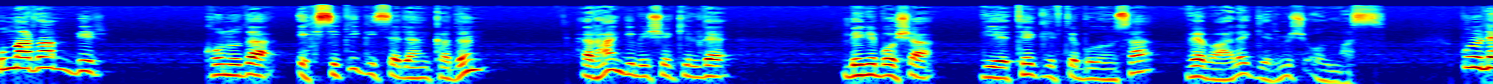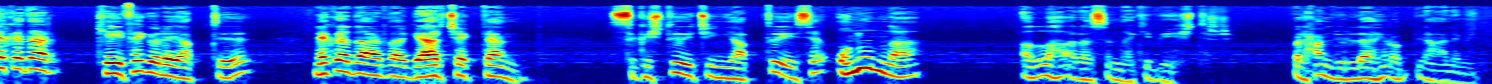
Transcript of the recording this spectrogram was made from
Bunlardan bir konuda eksiklik hisseden kadın herhangi bir şekilde beni boşa diye teklifte bulunsa vebale girmiş olmaz. Bunu ne kadar keyfe göre yaptığı, ne kadar da gerçekten sıkıştığı için yaptığı ise onunla Allah arasındaki bir iştir. Velhamdülillahi Rabbil Alemin.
